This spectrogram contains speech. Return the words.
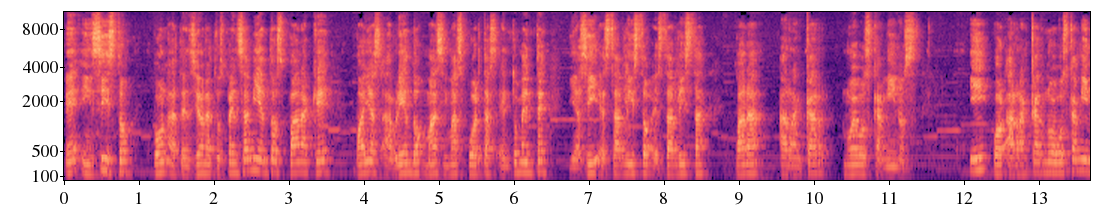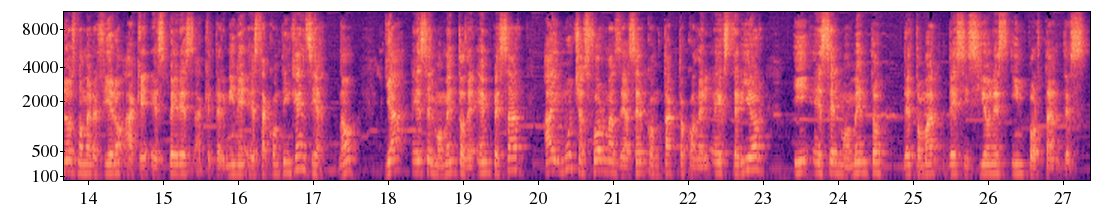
e, insisto, pon atención a tus pensamientos para que vayas abriendo más y más puertas en tu mente y así estar listo, estar lista para arrancar nuevos caminos. Y por arrancar nuevos caminos no me refiero a que esperes a que termine esta contingencia, ¿no? Ya es el momento de empezar. Hay muchas formas de hacer contacto con el exterior y es el momento de tomar decisiones importantes.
